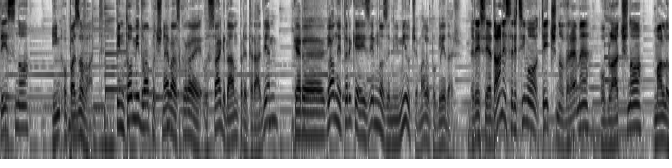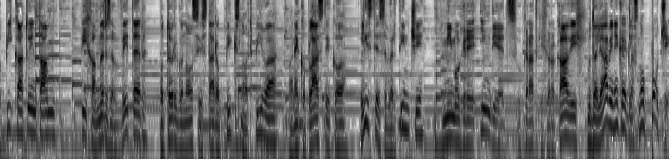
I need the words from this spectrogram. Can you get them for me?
desno in opazovati. In to mi dva počneva skoraj vsak dan pred radijem, ker eh, glavni trg je izjemno zanimiv, če malo pogledaš. Res je, danes recimo tečno vreme, oblačno, malo pika tu in tam, piha mrzel veter, Po trgu nosi staro piksno od piva, pa neko plastiko, listje se vrtinči, mimo gre Indijec v kratkih rokavih, v daljavi nekaj glasno poči,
